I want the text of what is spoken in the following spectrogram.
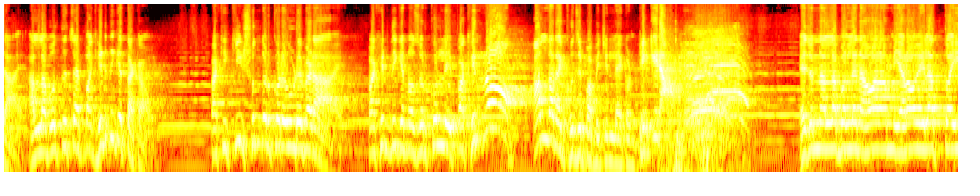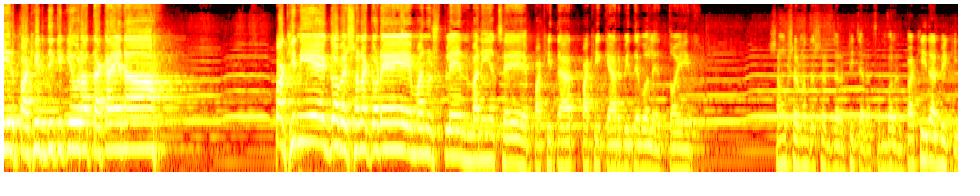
চায়। আল্লাহ বলতে চায়, পাখির দিকে তাকাও। পাখি কি সুন্দর করে উড়ে বেড়ায়। পাখির দিকে নজর করলে পাখির রব আল্লাহরে খুঁজে পাবে চিল্লা এখন ঠিকই না? এজন্য আল্লাহ বললেন আওয়ারাম ইয়ারাও ইলা তৈর, পাখির দিকে কি ওরা তাকায় না। পাখি নিয়ে গবেষণা করে মানুষ প্লেন বানিয়েছে, পাখি তার, পাখিকে আরবিতে বলে তয়ের সমস্যার মাদ্রাসার যারা টিচার আছেন, বলেন, পাখির আরবি কি?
